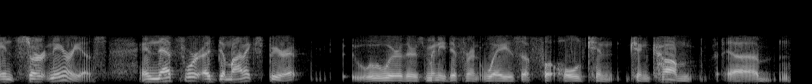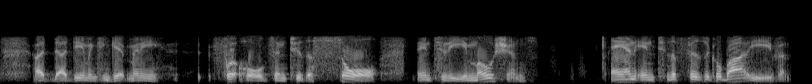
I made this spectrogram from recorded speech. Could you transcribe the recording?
in certain areas. And that's where a demonic spirit where there's many different ways a foothold can can come uh, a, a demon can get many footholds into the soul into the emotions and into the physical body even.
